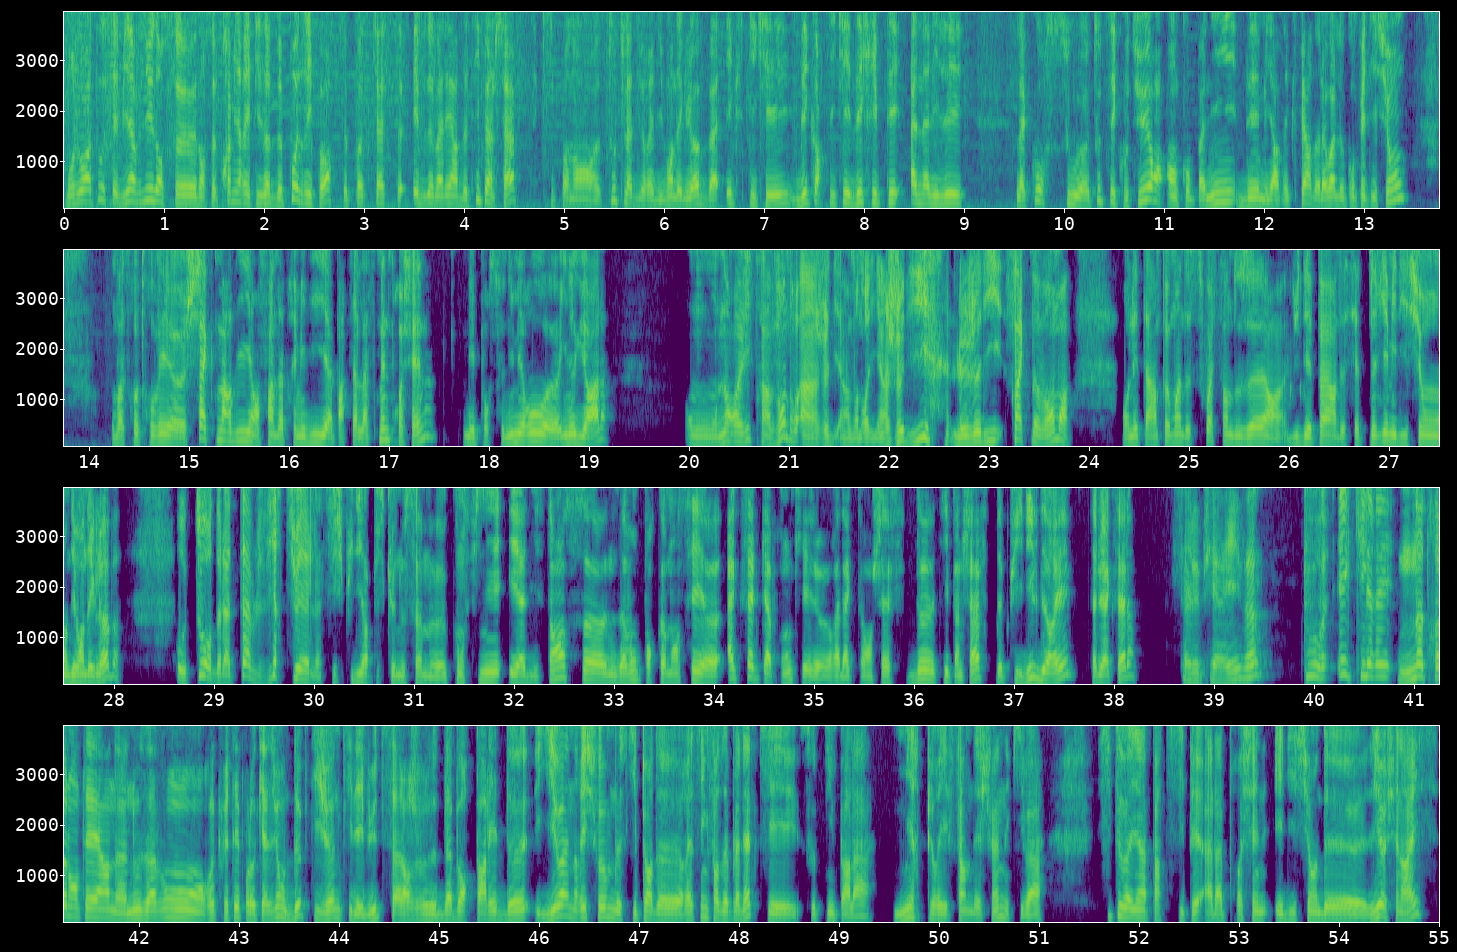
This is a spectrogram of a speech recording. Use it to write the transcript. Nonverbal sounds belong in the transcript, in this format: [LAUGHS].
Bonjour à tous et bienvenue dans ce, dans ce premier épisode de Pause Report, le podcast hebdomadaire de Tip Shaft qui pendant toute la durée du Vendée Globe va expliquer, décortiquer, décrypter, analyser la course sous euh, toutes ses coutures en compagnie des meilleurs experts de la voile de compétition. On va se retrouver euh, chaque mardi en fin d'après-midi à partir de la semaine prochaine, mais pour ce numéro euh, inaugural, on enregistre un, vendredi, un jeudi, un vendredi, un jeudi, le jeudi 5 novembre. On est à un peu moins de 72 heures du départ de cette neuvième édition du Vendée Globe autour de la table virtuelle, si je puis dire, puisque nous sommes euh, confinés et à distance. Euh, nous avons pour commencer euh, Axel Capron, qui est le rédacteur en chef de Tip Shaft depuis l'île de Ré. Salut Axel. Salut Pierre-Yves. Pour éclairer notre lanterne, nous avons recruté pour l'occasion deux petits jeunes qui débutent. Alors, je veux d'abord parler de Johan Richaume, le skipper de Racing for the Planet, qui est soutenu par la Mirpuri Foundation et qui va, si tout va bien, participer à la prochaine édition de The Ocean Race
